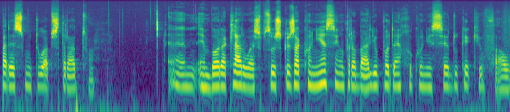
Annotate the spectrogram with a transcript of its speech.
parece muito abstrato. Um, embora, claro, as pessoas que já conhecem o trabalho podem reconhecer do que é que eu falo.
